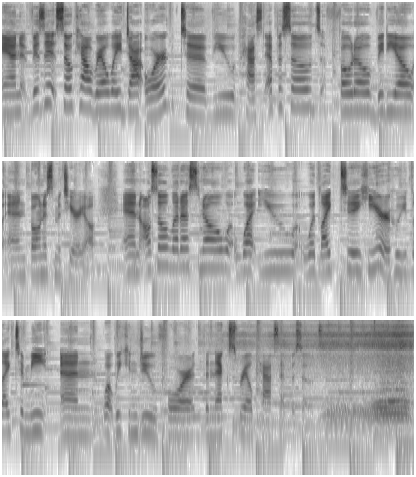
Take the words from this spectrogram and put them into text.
And visit SoCalRailway.org to view past episodes, photo, video, and bonus material. And also let us know what you would like to hear, who you'd like to meet, and what we can do for the next Rail Pass episodes.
